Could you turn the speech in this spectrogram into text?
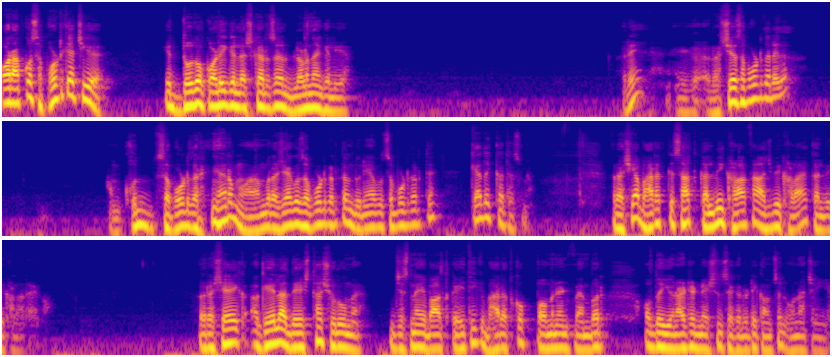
और आपको सपोर्ट क्या चाहिए? ये दो दो कौड़ी के लश्कर से लड़ने के लिए। अरे रशिया सपोर्ट करेगा? हम खुद सपोर्ट करेंगे यार, हम रशिया को सपोर्ट करते हैं दुनिया को सपोर्ट करते हैं। क्या दिक्कत है इसमें? रशिया भारत के साथ कल भी खड़ा था, आज भी खड़ा है, कल भी खड़ा रहेगा। रशिया एक अकेला देश था शुरू में, जिसने ये बात कही थी कि भारत को permanent member of the united nation security council होना चाहिए।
